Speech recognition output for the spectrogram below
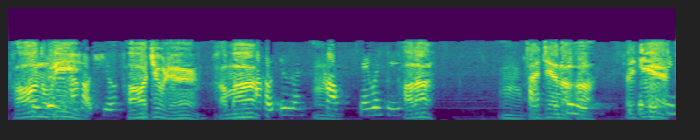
好好努力，好好修，好好救人，好吗？好好救人。嗯好，没问题。好了，嗯，再见了谢谢啊，再见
